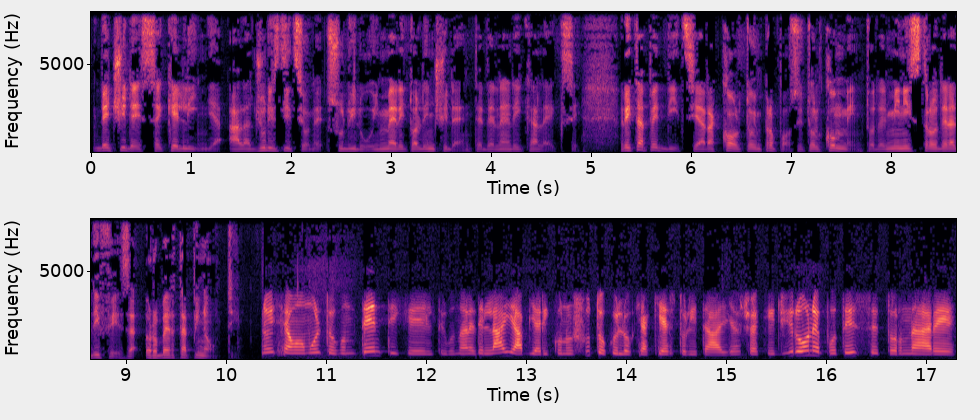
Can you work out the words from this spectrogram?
decidesse che l'India ha la giurisdizione su di lui in merito all'incidente dell'Enrica Alexi. Rita Pedizzi ha raccolto in proposito il commento del ministro della Difesa Roberta Pinotti. Noi siamo molto contenti che il Tribunale dell'AIA abbia riconosciuto quello che ha chiesto l'Italia, cioè che Girone potesse tornare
